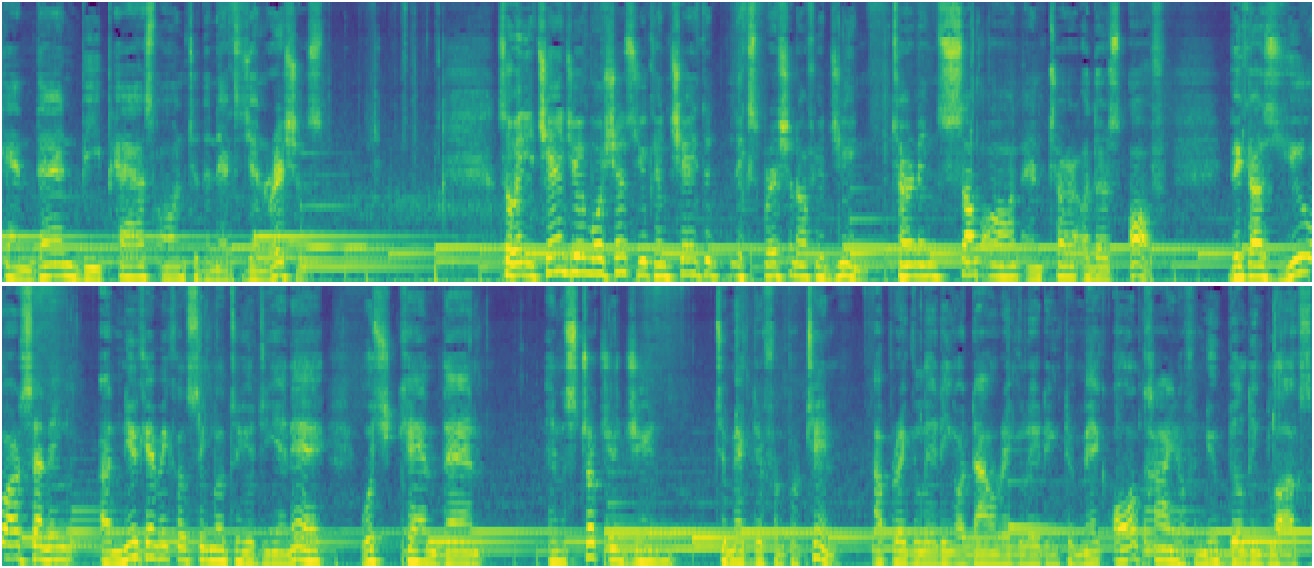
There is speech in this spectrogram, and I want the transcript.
can then be passed on to the next generations. So when you change your emotions, you can change the expression of your gene, turning some on and turn others off. Because you are sending a new chemical signal to your DNA, which can then instruct your gene to make different protein upregulating or downregulating to make all kind of new building blocks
